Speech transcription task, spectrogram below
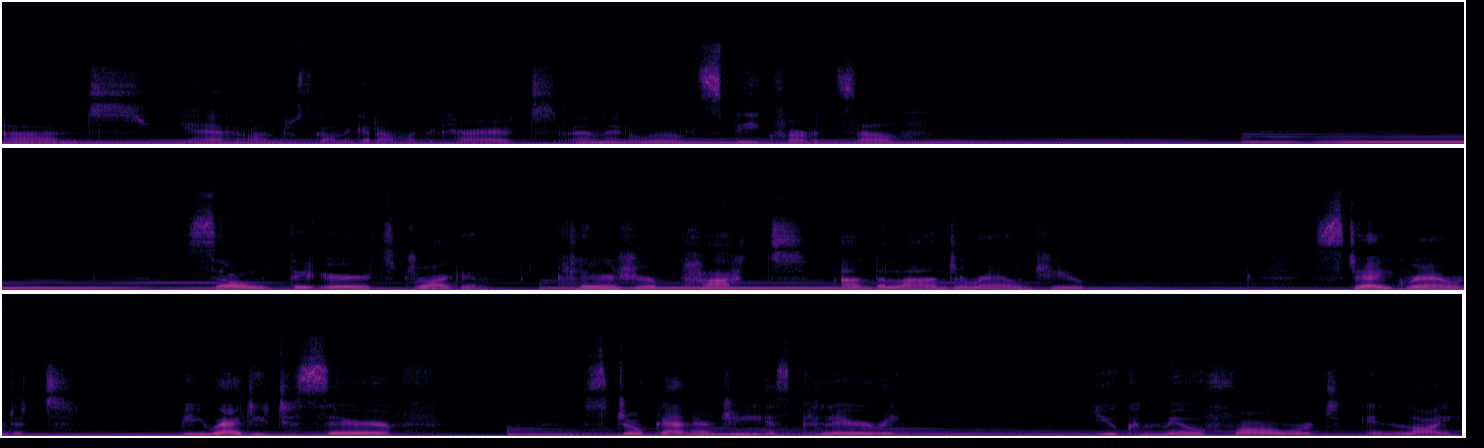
And yeah, I'm just going to get on with the card and it will speak for itself. So, the earth dragon clears your path and the land around you. Stay grounded, be ready to serve Stuck energy is clearing. You can move forward in life.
